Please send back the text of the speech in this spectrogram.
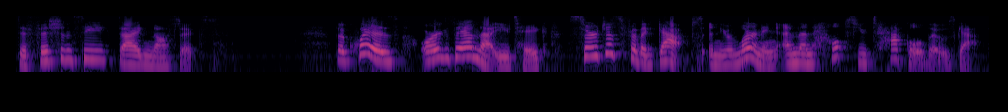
deficiency diagnostics. The quiz or exam that you take searches for the gaps in your learning and then helps you tackle those gaps.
